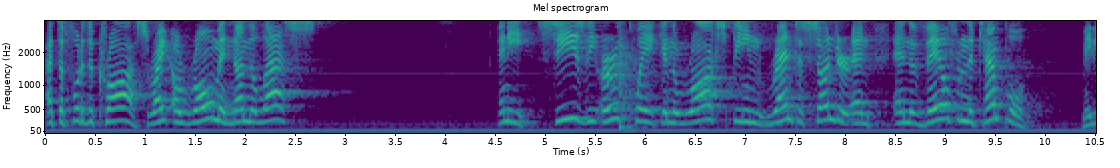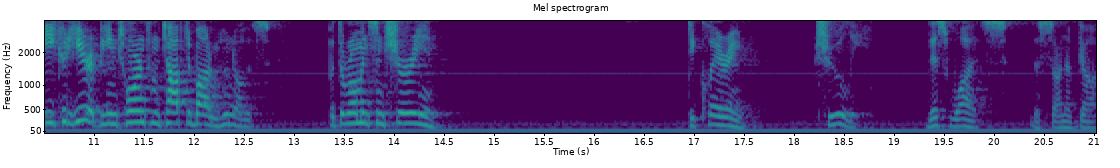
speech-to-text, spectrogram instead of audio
at the foot of the cross, right? A Roman nonetheless. And he sees the earthquake and the rocks being rent asunder and, and the veil from the temple. Maybe he could hear it being torn from top to bottom, who knows? But the Roman centurion declaring, truly, this was the Son of God.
